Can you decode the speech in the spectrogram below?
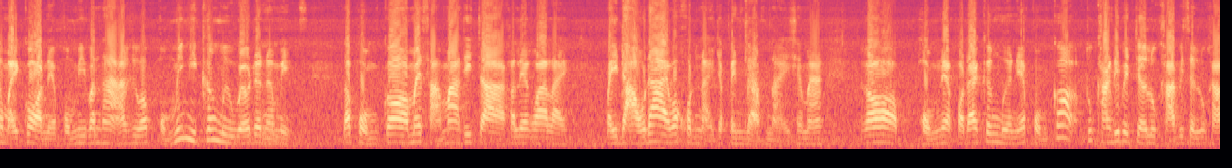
สมัยก่อนเนี่ยผมมีปัญหาคือว่าผมไม่มีเครื่องมือเวลด y นามิกแล้วผมก็ไม่สามารถที่จะเขาเรียกว่าอะไร ไปเดาได้ว่าคนไหนจะเป็นแบบไหนใช่ไหม ก็ผมเนี่ยพอได้เครื่องมือเนี้ยผมก็ทุกครั้งที่ไปเจอลูกค้าพิเศษลูกค้า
